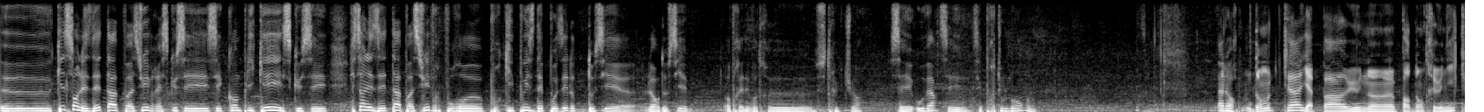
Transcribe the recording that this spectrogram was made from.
Euh, quelles sont les étapes à suivre? Est-ce que c'est compliqué? Est-ce que c'est quelles sont les étapes à suivre pour, euh, pour qu'ils puissent déposer leur dossier, euh, leur dossier auprès de votre structure? C'est ouvert, c'est pour tout le monde? Alors, dans notre cas, il n'y a pas une porte d'entrée unique.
